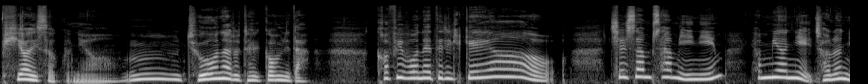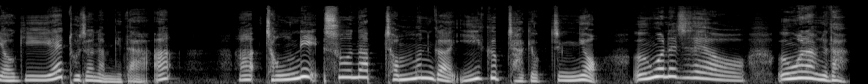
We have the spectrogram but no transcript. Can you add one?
피어 있었군요. 음, 좋은 하루 될 겁니다. 커피 보내드릴게요. 7332님, 현미 언니, 저는 여기에 도전합니다. 아, 아, 정리 수납 전문가 2급 자격증요. 응원해주세요. 응원합니다.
